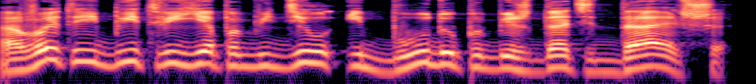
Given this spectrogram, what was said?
а в этой битве я победил и буду побеждать дальше.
